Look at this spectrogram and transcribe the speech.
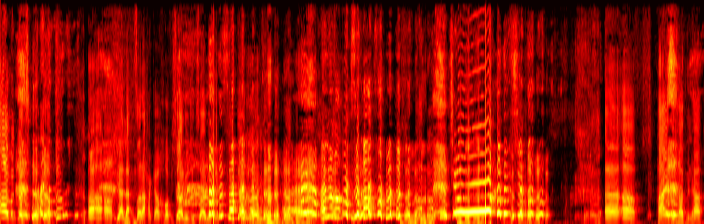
آه بكسر آه آه آه. يا لا صراحة كان خوفي. سؤال وجيب سؤال وجيب أنا شو؟ شو؟ آه آه. هاي بخاف منها.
